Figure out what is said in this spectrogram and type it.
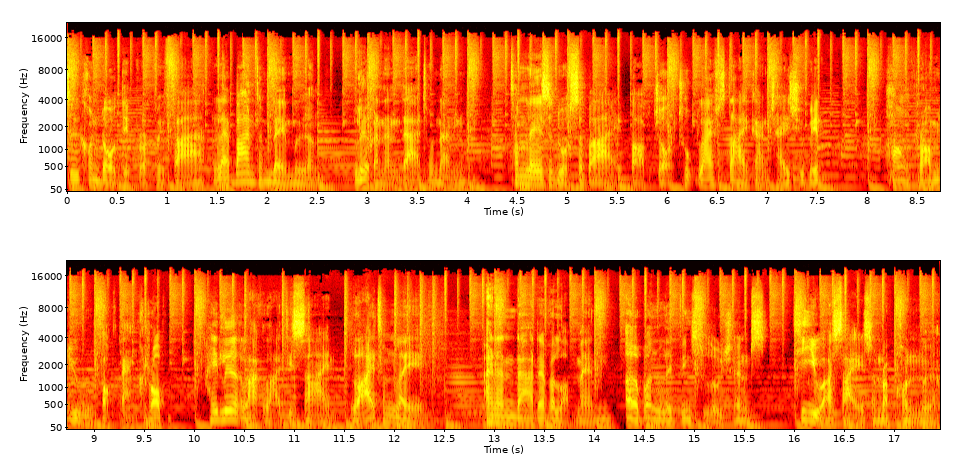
ซื้อคอนโดติดรถไฟฟ้า และบ้านทำเลเมือง เลือกอนันดาเท่านั้น ทำเลสะดวกสบาย ตอบโจทย์ทุกไลฟ์สไตล์การใช้ชีวิต ห้องพร้อมอยู่ตกแต่งครบ ให้เลือกหลากหลายดีไซน์ หลายทำเล Ananda Development Urban Living Solutions ที่อยู่อาศัยสำหรับคนเมือง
